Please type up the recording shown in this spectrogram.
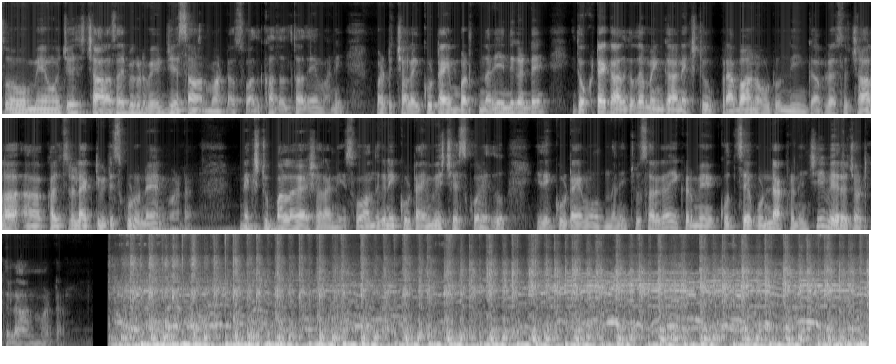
సో మేము వచ్చేసి చాలాసేపు ఇక్కడ వెయిట్ చేస్తాం అనమాట సో అది కదులుతుందేమని బట్ చాలా ఎక్కువ టైం పడుతుందని. ఎందుకంటే ఇది ఒకటే కాదు కదా ఇంకా నెక్స్ట్ ప్రభాన్ ఒకటి ఉంది. ఇంకా ప్లస్ చాలా కల్చరల్ యాక్టివిటీస్ కూడా ఉన్నాయన్నమాట. నెక్స్ట్ బల్ల వేషాలని. సో అందుకని ఎక్కువ టైం వేస్ట్ చేసుకోలేదు. ఇది ఎక్కువ టైం అవుతుందని. చూసారుగా ఇక్కడ మేము కొద్దిసేపు ఉండి అక్కడి నుంచి వేరే చోటుకి వెళ్ళాం అనమాట Thank you.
